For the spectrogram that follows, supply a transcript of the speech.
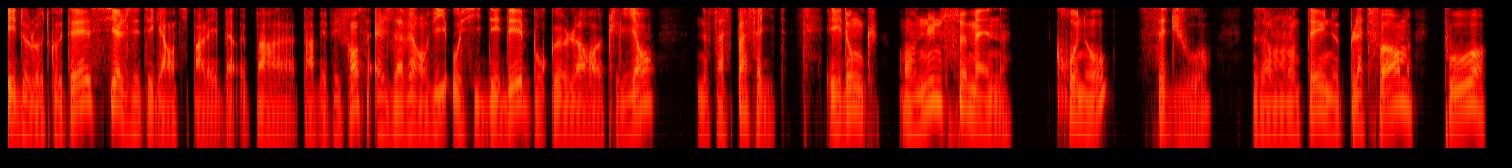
Et de l'autre côté, si elles étaient garanties par, les, France, elles avaient envie aussi d'aider pour que leurs clients ne fasse pas faillite. Et donc, en une semaine chrono, 7 jours, nous avons monté une plateforme pour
